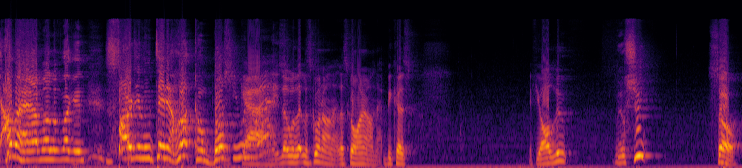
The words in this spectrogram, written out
I'm gonna have motherfucking Sergeant Lieutenant Hunt come bust you God, let's go on that. Let's go on on that because if you all loot, We'll shoot. so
